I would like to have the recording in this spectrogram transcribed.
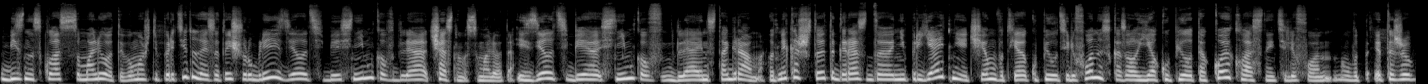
бизнес-класс самолета. Вы можете прийти туда и за тысячу рублей сделать себе снимков для частного самолета и сделать себе снимков для Инстаграма. Вот мне кажется, что это гораздо неприятнее, чем вот я купила телефон и сказала, я купила такой классный телефон. Ну вот это же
